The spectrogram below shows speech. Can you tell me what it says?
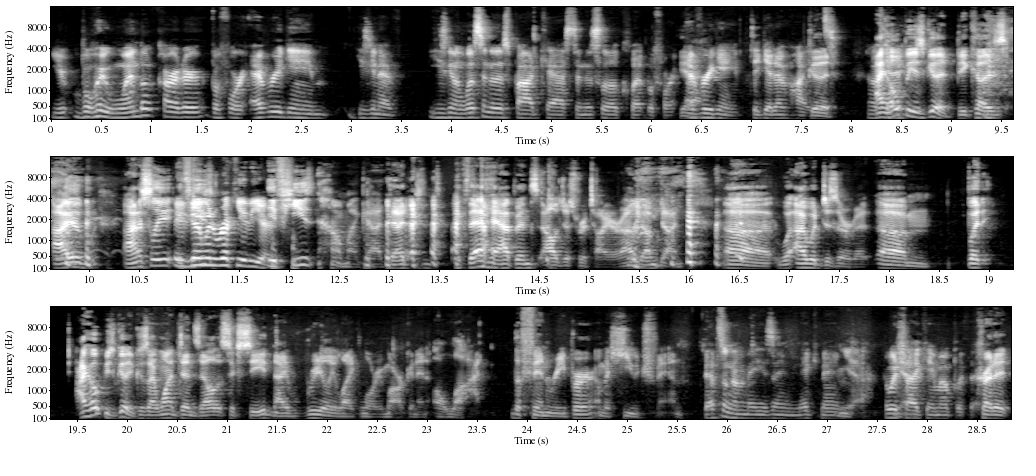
Your boy Wendell Carter, before every game, he's gonna he's gonna listen to this podcast and this little clip before Yeah. every game to get him hyped. Good. I hope he's good because I honestly, he's gonna win Rookie of the Year. if he's oh my god that if that happens i'll just retire i'm, I'm done uh, i would deserve it um, but i hope he's good because i want denzel to succeed and i really like Lauri Markkanen a lot the finn reaper i'm a huge fan That's an amazing nickname. yeah I wish yeah. I came up with it. credit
